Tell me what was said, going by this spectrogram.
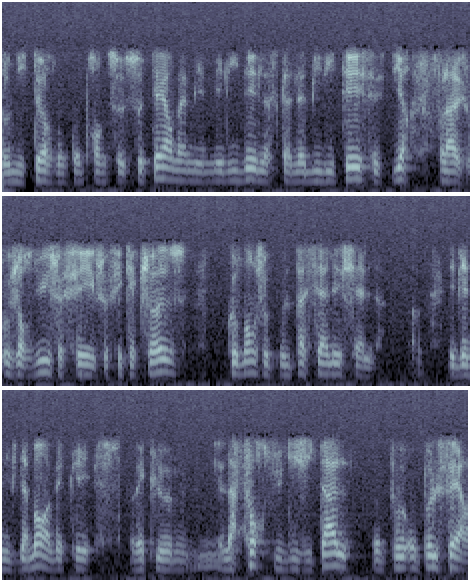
auditeurs vont comprendre ce, ce terme, hein, mais, mais l'idée de la scalabilité, c'est se dire, voilà, aujourd'hui je fais, je fais quelque chose, comment je peux le passer à l'échelle? Et bien évidemment, avec, les, avec le, la force du digital, on peut, on peut le faire.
